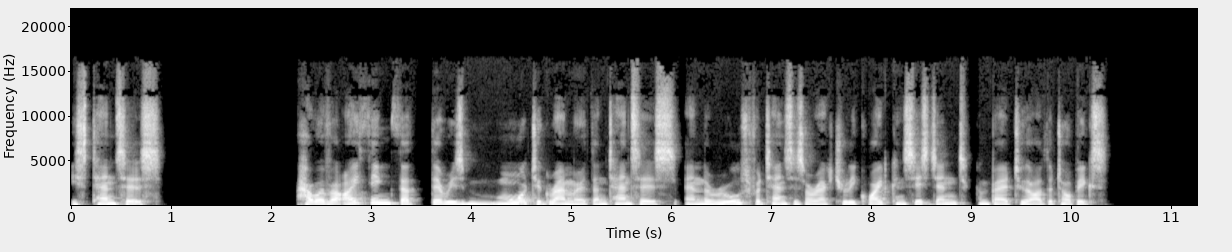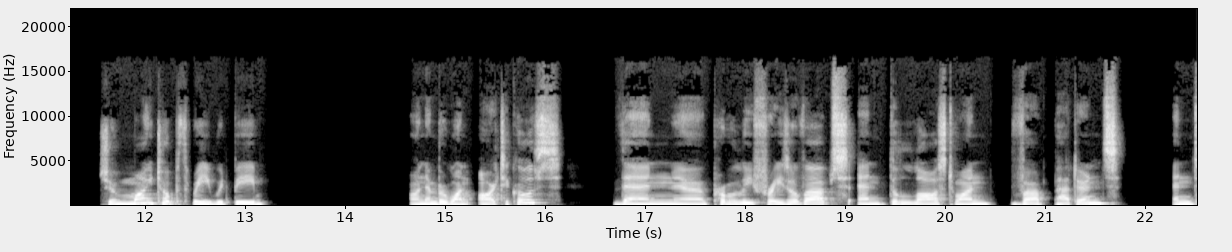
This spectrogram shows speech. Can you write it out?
is tenses. However, I think that there is more to grammar than tenses, and the rules for tenses are actually quite consistent compared to other topics. So, my top three would be uh, number one, articles, then uh, probably phrasal verbs, and the last one, verb patterns. And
